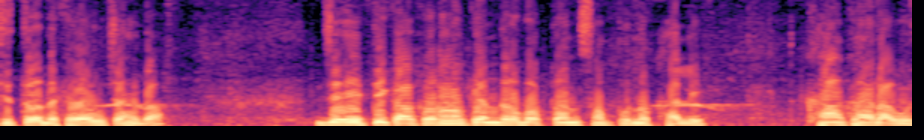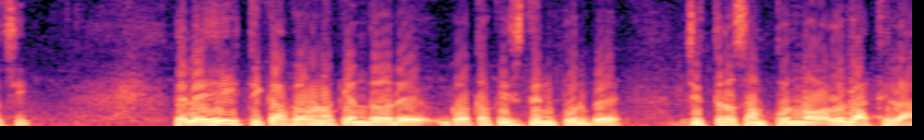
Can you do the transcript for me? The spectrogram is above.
ଚିତ୍ର ଦେଖାଇବାକୁ ଚାହିଁବା ଯେ ଏହି ଟିକାକରଣ କେନ୍ଦ୍ର ବର୍ତ୍ତମାନ ସମ୍ପୂର୍ଣ୍ଣ ଖାଲି ଖାଁ ଖାଁ ଲାଗୁଛି ହେଲେ ଏହି ଟିକାକରଣ କେନ୍ଦ୍ରରେ ଗତ କିଛି ଦିନ ପୂର୍ବେ ଚିତ୍ର ସମ୍ପୂର୍ଣ୍ଣ ଅଲଗା ଥିଲା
